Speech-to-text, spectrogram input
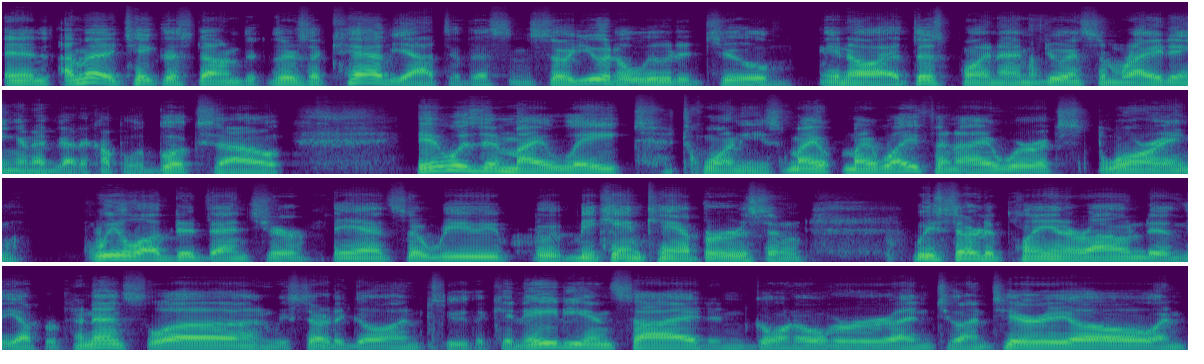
And I'm going to take this down. There's a caveat to this. And so you had alluded to, you know, at this point, I'm doing some writing and I've got a couple of books out. It was in my late 20s. My my wife and I were exploring we loved adventure. And so we became campers and we started playing around in the Upper Peninsula and we started going to the Canadian side and going over into Ontario. And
